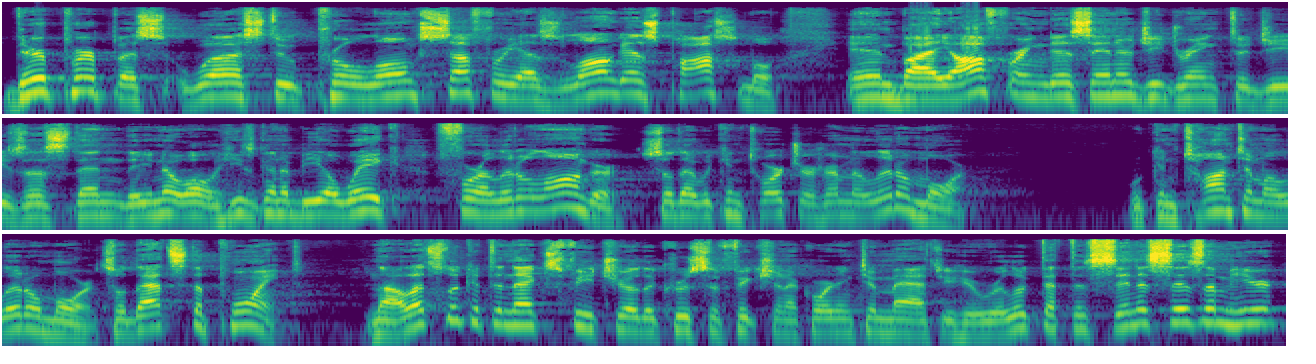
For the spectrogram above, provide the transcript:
Their purpose was to prolong suffering as long as possible. And by offering this energy drink to Jesus, then they know, oh, he's going to be awake for a little longer so that we can torture him a little more. We can taunt him a little more. So that's the point. Now let's look at the next feature of the crucifixion according to Matthew here. We looked at the cynicism here,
